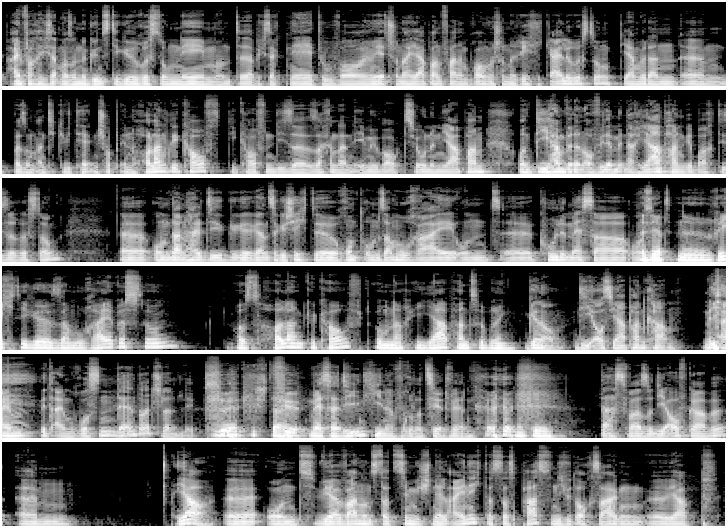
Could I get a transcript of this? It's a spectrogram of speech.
einfach, ich sag mal, so eine günstige Rüstung nehmen. Und da äh, habe ich gesagt, nee, du, wow, wenn wir jetzt schon nach Japan fahren, dann brauchen wir schon eine richtig geile Rüstung. Die haben wir dann ähm, bei so einem Antiquitätenshop in Holland gekauft. Die kaufen diese Sachen dann eben über Auktionen in Japan. Und die haben wir dann auch wieder mit nach Japan gebracht, diese Rüstung. Äh, um dann halt die ganze Geschichte rund um Samurai und äh, coole Messer. Und also ihr habt eine richtige Samurai-Rüstung aus Holland gekauft, um nach Japan zu bringen. Genau, die aus Japan kam. Mit einem, mit einem Russen, der in Deutschland lebt. Ja, Für Messer, die in China produziert werden. Okay. Das war so die Aufgabe. Ähm, ja, äh, und wir waren uns da ziemlich schnell einig, dass das passt. Und ich würde auch sagen, äh, ja, pff,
